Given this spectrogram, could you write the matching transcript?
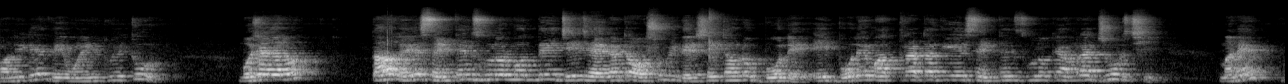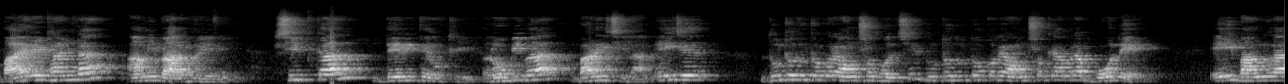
holiday they went to a tour বোঝা গেল? তাহলে সেন্টেন্সগুলোর মধ্যে যে জায়গাটা অসুবিধে সেটা হলো বলে। এই বলে মাত্রাটা দিয়ে সেন্টেন্স গুলোকে আমরা জুড়ছি। মানে বাইরে ঠান্ডা, আমি বার হইনি শীতকাল, দেরিতে উঠি। রবিবার বাড়ি ছিলাম। এই যে দুটো দুটো করে অংশ বলছি, দুটো দুটো করে অংশকে আমরা বলে এই বাংলা,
